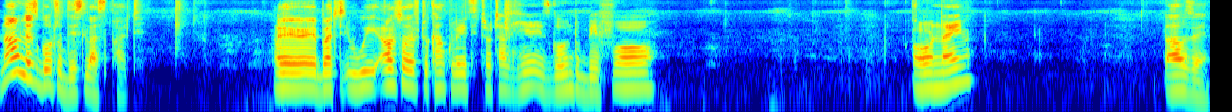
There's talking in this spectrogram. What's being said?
now let's go to this last part. Uh, but we also have to calculate total here. Is going to be 4 or 9 thousand.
